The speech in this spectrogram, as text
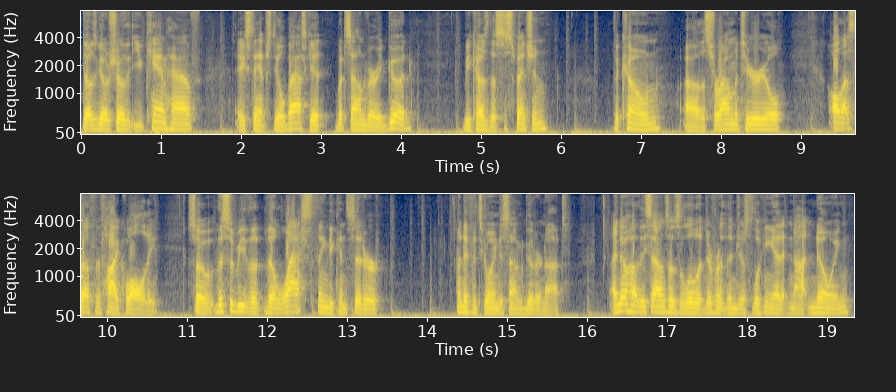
does go to show that you can have a stamped steel basket, but sound very good because the suspension, the cone, uh, the surround material, all that stuff is high quality. So this would be the, the last thing to consider and if it's going to sound good or not. I know how these sound, so it's a little bit different than just looking at it not knowing,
